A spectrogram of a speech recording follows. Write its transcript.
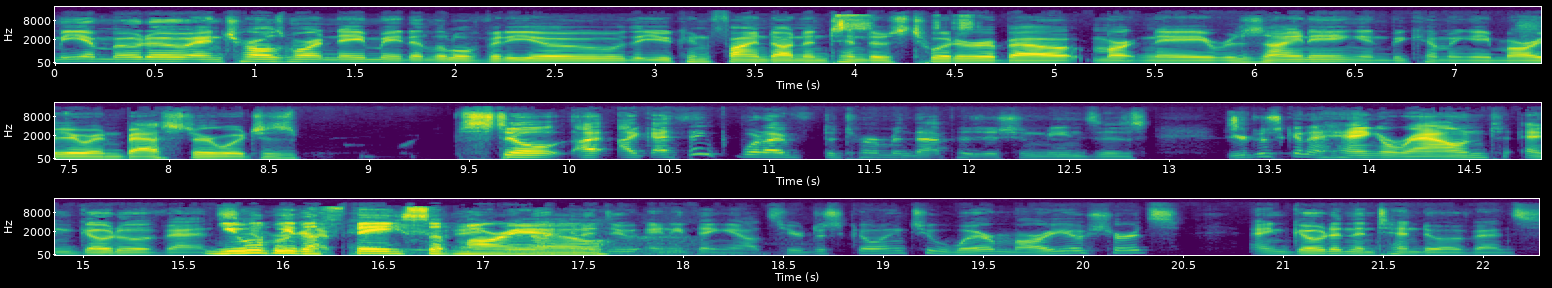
Miyamoto and Charles Martinet made a little video that you can find on Nintendo's Twitter about Martinet resigning and becoming a Mario ambassador, which is still I I, I think what I've determined that position means is you're just gonna hang around and go to events. You will be the face of and You're not Mario. gonna do anything else. You're just going to wear Mario shirts and go to Nintendo events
